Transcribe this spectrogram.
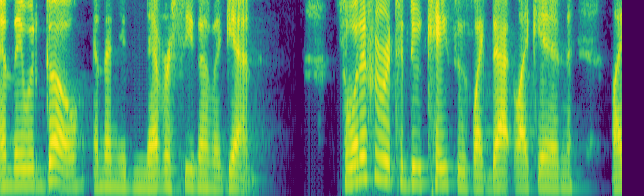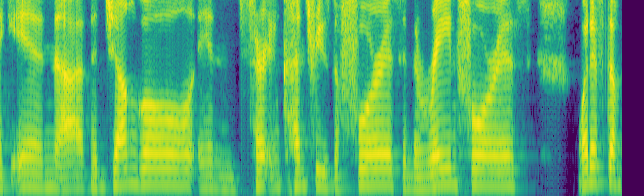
and they would go and then you'd never see them again. So what if we were to do cases like that like in like in uh, the jungle in certain countries the forest in the rainforest? What if the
